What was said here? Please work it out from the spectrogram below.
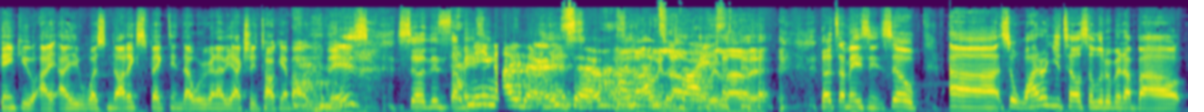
thank you i i was not expecting that we're gonna be actually talking about this so this is amazing Me neither. Yes. So We, lo- we love it. We love it. That's amazing. So, uh, so why don't you tell us a little bit about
